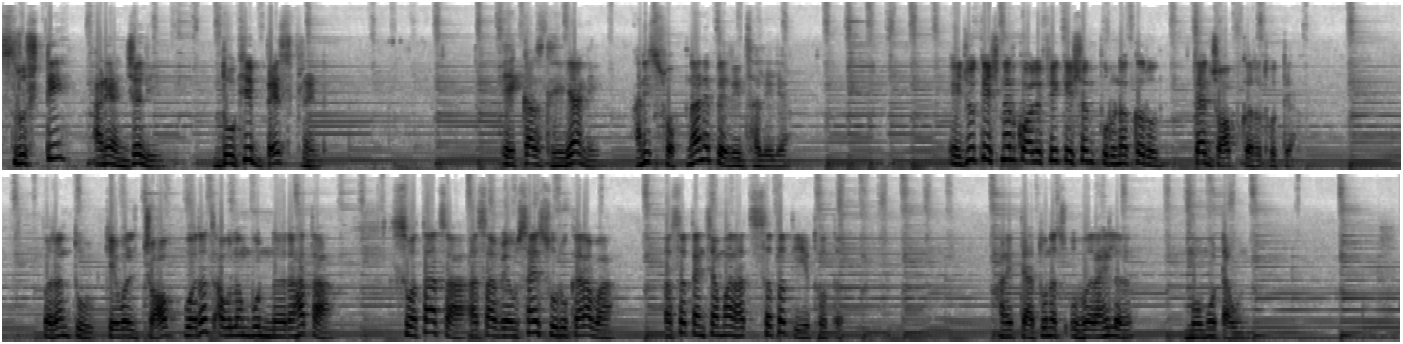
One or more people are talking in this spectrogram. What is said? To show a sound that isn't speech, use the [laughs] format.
सृष्टी आणि अंजली दोघी best friend एकाच ध्येयाने आणि स्वप्नाने प्रेरित झालेल्या. एज्युकेशनल क्वालिफिकेशन पूर्ण करून त्या जॉब करत होत्या. परंतु केवळ जॉबवरच अवलंबून न राहता स्वतःचा असा व्यवसाय सुरू करावा असं त्यांच्या मनात सतत येत होतं. आणि त्यातूनच उभं राहिलं मोमो टाऊन.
